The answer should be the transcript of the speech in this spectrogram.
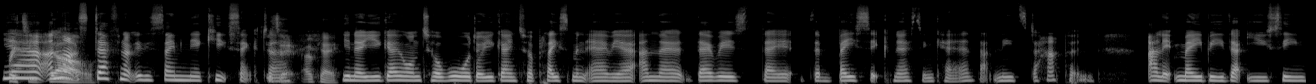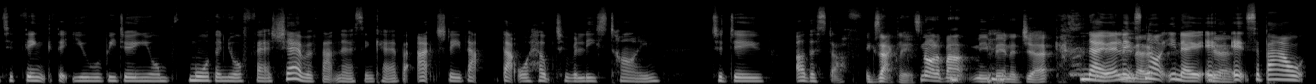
yeah and that's definitely the same in the acute sector. Is it? Okay. You know you go onto a ward or you go into a placement area and there there is the the basic nursing care that needs to happen. And it may be that you seem to think that you will be doing your more than your fair share of that nursing care but actually that that will help to release time to do other stuff. Exactly. It's not about me being a jerk. no, and it's know. not, you know, it, yeah. it's about,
